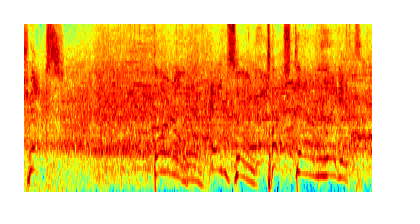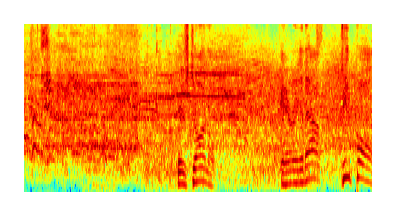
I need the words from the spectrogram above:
Jets. Darnold, end zone, touchdown Leggett. Here's Darnold. Airing it out. Deep ball.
